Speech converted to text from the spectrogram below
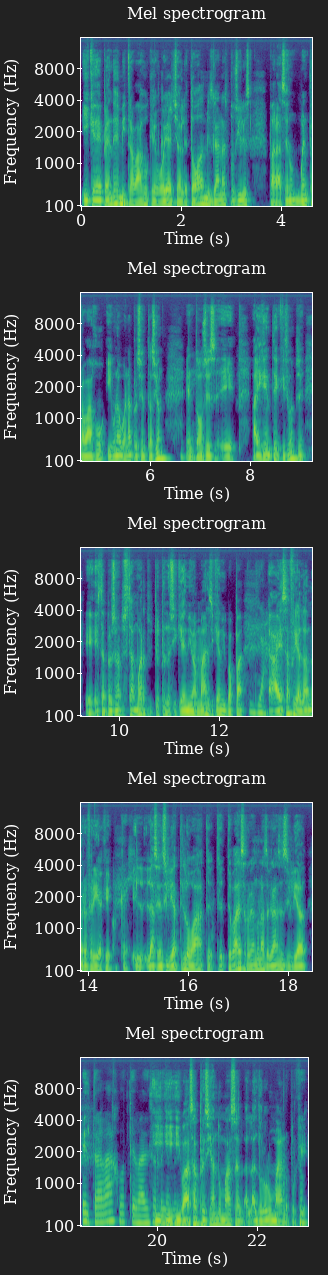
y que depende de mi trabajo, que voy a echarle todas mis ganas posibles para hacer un buen trabajo y una buena presentación. Entonces, eh, hay gente que dice, bueno, pues, eh, esta persona pues, está muerta, pero, ni siquiera es mi mamá, ni siquiera es mi papá. A esa frialdad me refería, que la sensibilidad te lo va, te, te, va desarrollando una gran sensibilidad. El trabajo te va desarrollando. Y, y, vas apreciando más al, al, dolor humano, porque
